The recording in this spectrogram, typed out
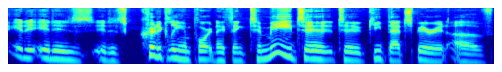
it it is it is critically important, I think, to me to to keep that spirit of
